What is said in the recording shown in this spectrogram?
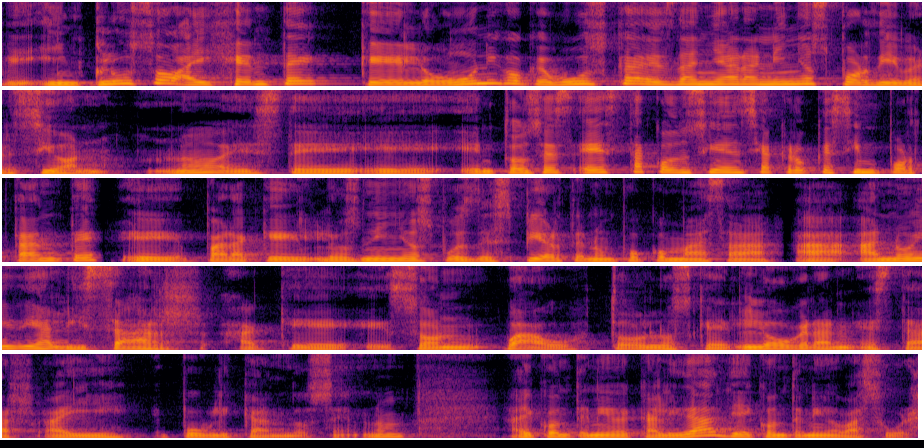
incluso hay gente que lo único que busca es dañar a niños por diversión, ¿no? Este, eh, entonces, esta conciencia creo que es importante eh, para que los niños pues despierten un poco más a, a, no idealizar a que son, wow, todos los que logran estar ahí publicándose, ¿no? Hay contenido de calidad y hay contenido basura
